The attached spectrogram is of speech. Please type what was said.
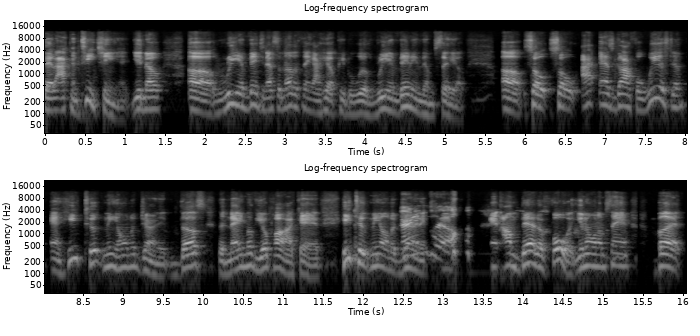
that I can teach in, you know, uh, reinvention. That's another thing I help people with reinventing themselves. Uh, so, so I asked God for wisdom, and He took me on a journey. Thus, the name of your podcast. He took me on a journey, and I'm better for it. You know what I'm saying? But,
